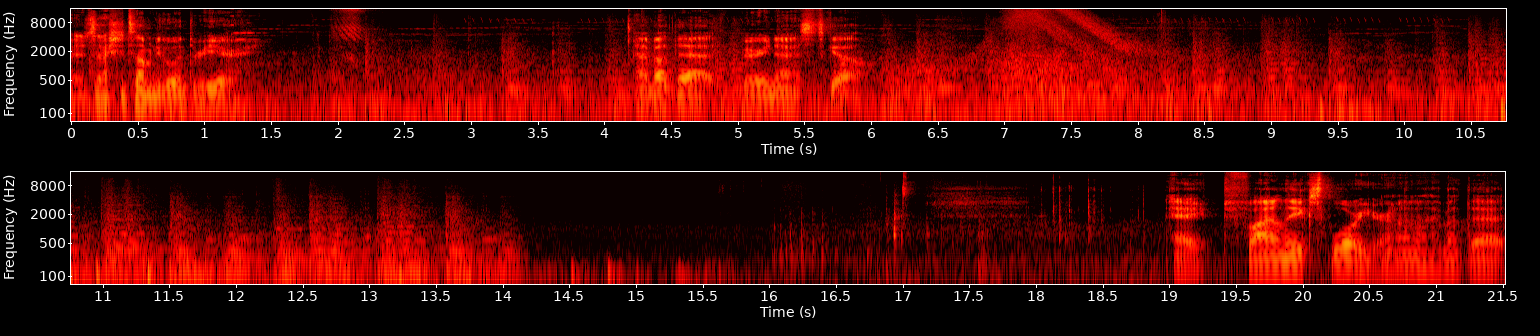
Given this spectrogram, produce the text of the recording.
It's actually telling me to go in through here. How about that? Very nice. Let's go. Finally explore here, huh? How about that?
